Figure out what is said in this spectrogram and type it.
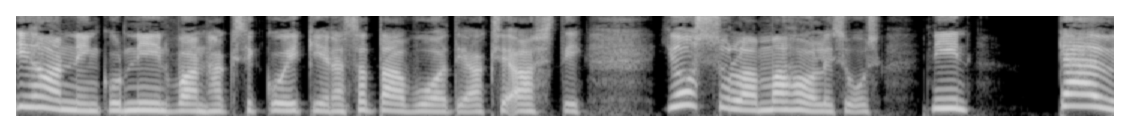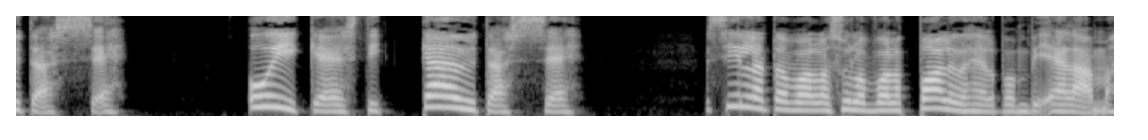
ihan niin kuin niin vanhaksi kuin ikinä satavuotiaaksi asti. Jos sulla on mahdollisuus, niin käytä se. Oikeesti käytä se. Sillä tavalla sulla voi olla paljon helpompi elämä.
